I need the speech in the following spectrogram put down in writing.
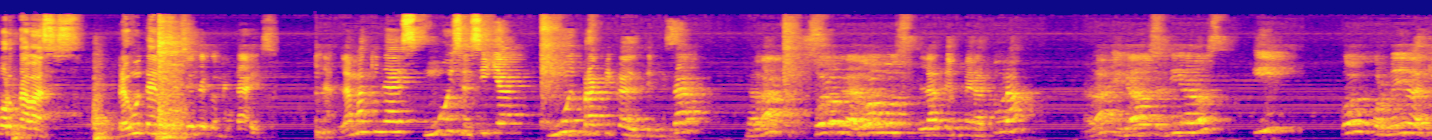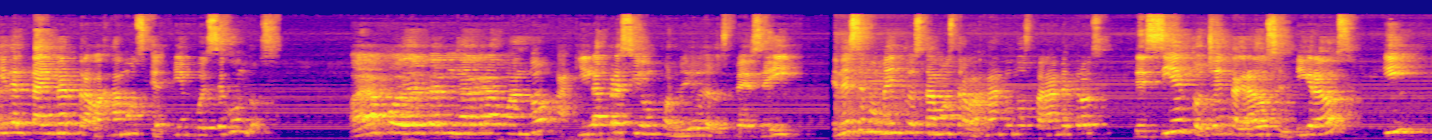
portabases. Pregunta en la sección de comentarios. La máquina es muy sencilla, muy práctica de utilizar, ¿verdad? Solo graduamos la temperatura, ¿verdad? En grados centígrados y por medio de aquí del timer trabajamos el tiempo en segundos para poder terminar grabando aquí la presión por medio de los PSI. En este momento estamos trabajando unos parámetros de 180 grados centígrados y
